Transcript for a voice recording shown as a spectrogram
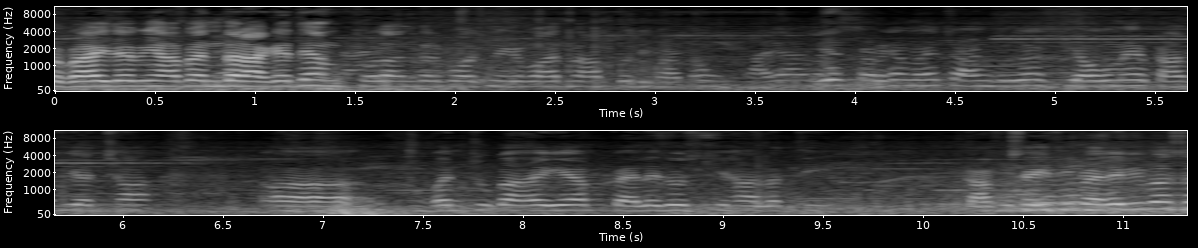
तो गाइस जब यहाँ पे अंदर आ गए थे हम। थोड़ा अंदर पहुँचने के बाद मैं आपको दिखाता हूँ। ये सरगम है चाँद सियाओ में काफ़ी अच्छा आ, बन चुका है ये। अब पहले जो इसकी हालत थी काफ़ी सही थी पहले भी। बस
